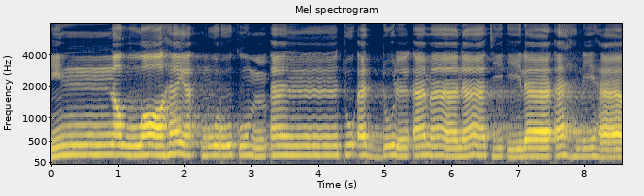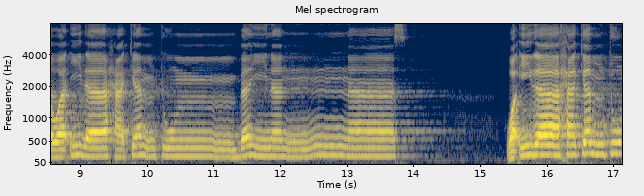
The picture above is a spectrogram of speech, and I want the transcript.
إن الله يأمركم أن تؤدوا الأمانات إلى أهلها وإذا حكمتم بين الناس وإذا حكمتم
